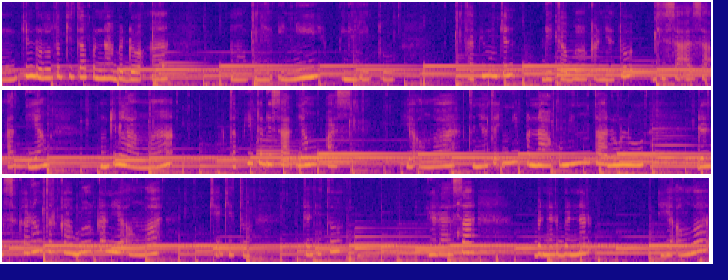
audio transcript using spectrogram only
mungkin dulu tuh kita pernah berdoa mungkin lama tapi itu di saat yang pas. Ya Allah ternyata ini pernah aku minta dulu. Dan sekarang terkabulkan ya Allah. Kayak gitu. Dan itu ngerasa benar-benar ya Allah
